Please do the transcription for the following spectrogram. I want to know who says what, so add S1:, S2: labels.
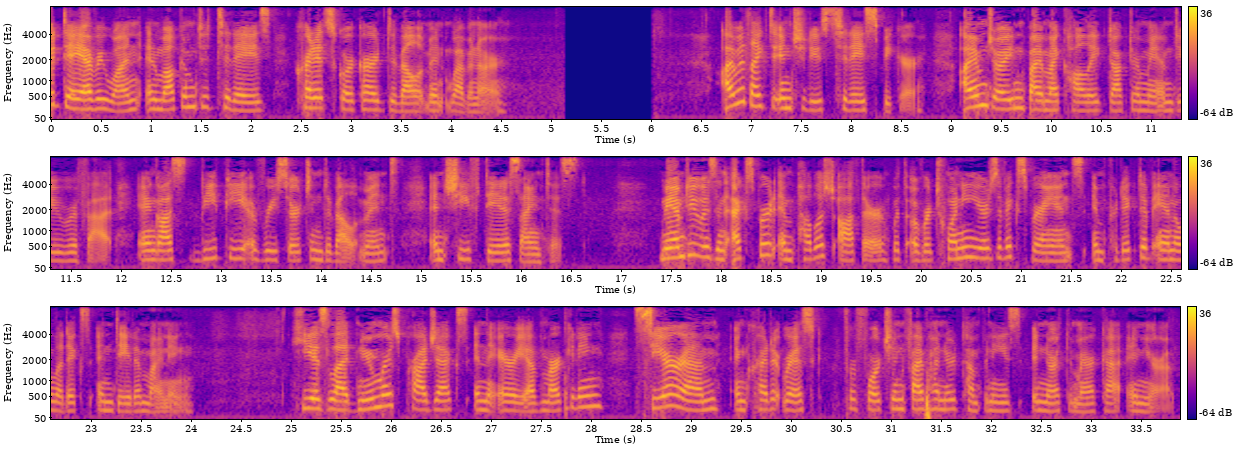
S1: Good day everyone and welcome to today's Credit Scorecard Development webinar. I would like to introduce today's speaker. I am joined by my colleague Dr. Mamdouh Refaat, Angoss VP of Research and Development and Chief Data Scientist. Mamdouh is an expert and published author with over 20 years of experience in predictive analytics and data mining. He has led numerous projects in the area of marketing, CRM, and credit risk for Fortune 500 companies in North America and Europe.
